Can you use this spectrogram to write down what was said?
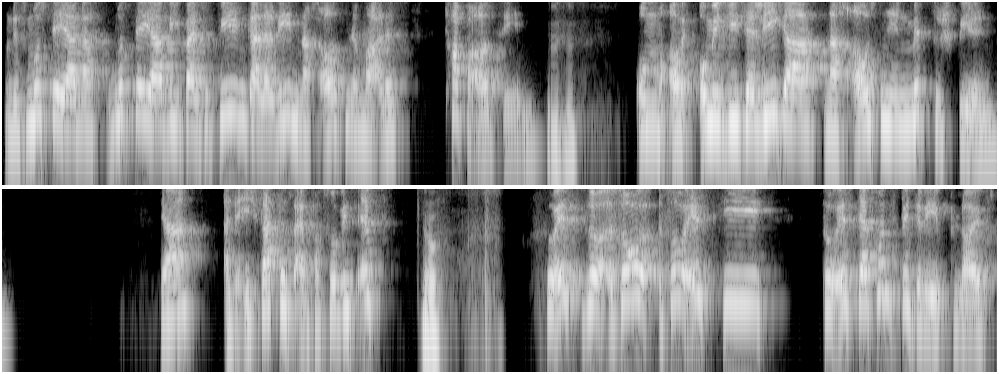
und es musste ja nach musste ja wie bei so vielen Galerien nach außen immer alles top aussehen. Mhm um, um in dieser Liga nach außen hin mitzuspielen. Ja, also ich sage das einfach so, wie es ist. Jo. So ist, so, so, so ist die, so ist der Kunstbetrieb läuft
